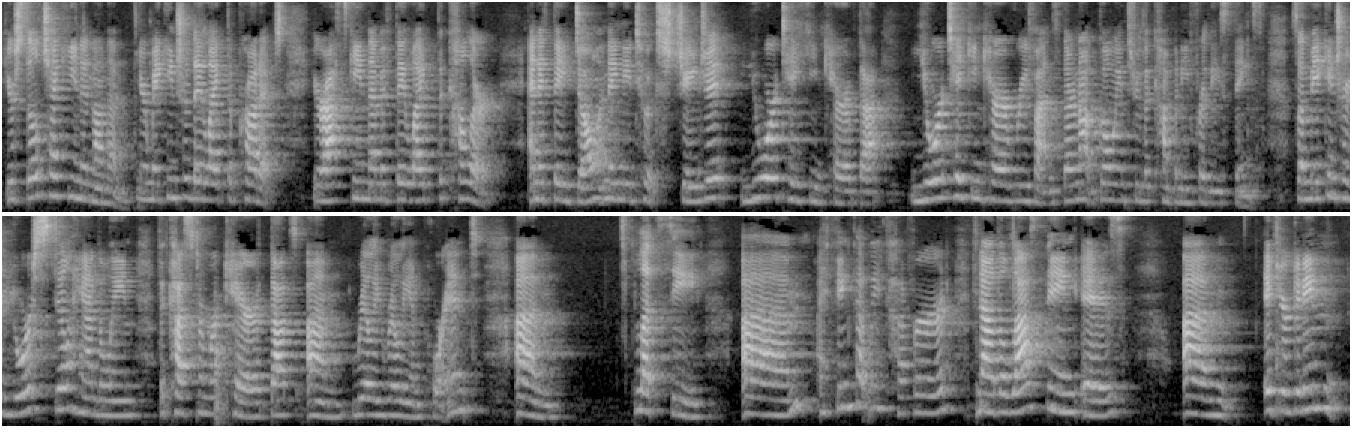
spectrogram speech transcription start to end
You're still checking in on them. You're making sure they like the product. You're asking them if they like the color. And if they don't and they need to exchange it, you're taking care of that. You're taking care of refunds. They're not going through the company for these things. So making sure you're still handling the customer care, that's um, really, really important. Um, let's see. Um, I think that we covered. Now the last thing is, um, if you're getting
